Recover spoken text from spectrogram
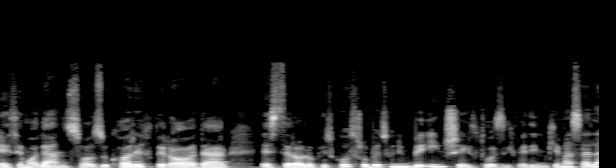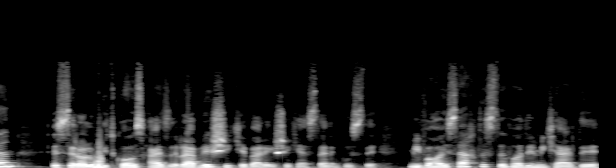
احتمالا سازوکار اختراع در استرالوپیتکوس رو بتونیم به این شکل توضیح بدیم که مثلا استرالوپیتکوس از روشی که برای شکستن پوست میوه های سخت استفاده می‌کرده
